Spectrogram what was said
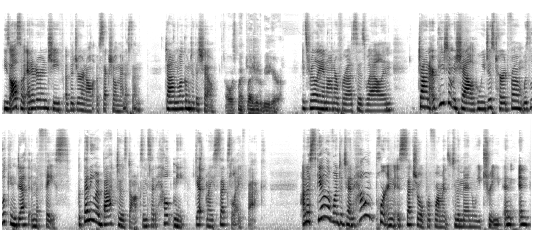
He's also editor in chief of the Journal of Sexual Medicine. John, welcome to the show. Oh, it's my pleasure to be here. It's really an honor for us as well. And John, our patient Michelle, who we just heard from, was looking death in the face. But then he went back to his docs and said, Help me get my sex life back. On a scale of 1 to 10, how important is sexual performance to the men we treat? And, and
